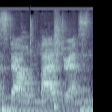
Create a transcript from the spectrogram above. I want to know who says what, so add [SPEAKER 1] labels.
[SPEAKER 1] style plaid dress.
